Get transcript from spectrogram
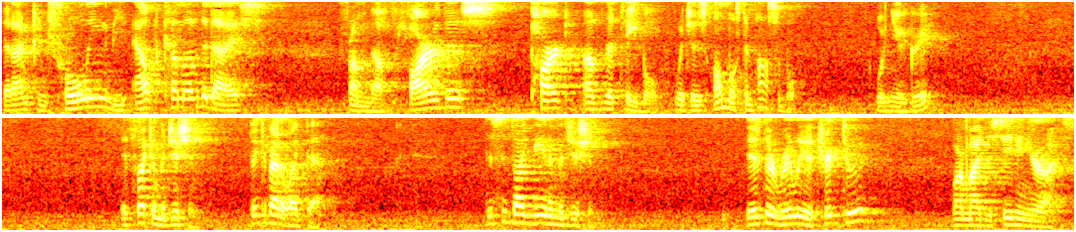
that I'm controlling the outcome of the dice from the farthest part of the table, which is almost impossible. Wouldn't you agree? It's like a magician. Think about it like that. This is like being a magician. Is there really a trick to it? Or am I deceiving your eyes?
